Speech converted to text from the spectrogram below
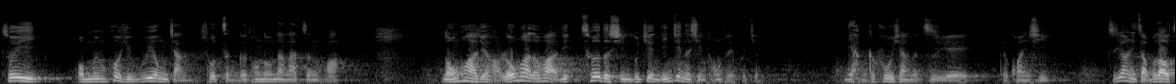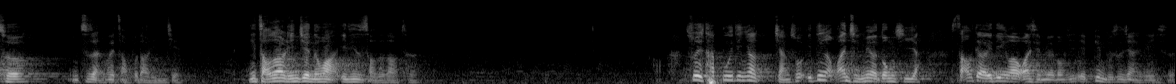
所以我们或许不用讲说整个通通让它蒸发。融化就好，融化的话，你车的型不见，零件的型同时也不见，两个互相的制约的关系。只要你找不到车，你自然会找不到零件。你找到零件的话，一定是找得到车。所以他不一定要讲说一定要完全没有东西呀、烧掉一定要完全没有东西，也并不是这样一个意思。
